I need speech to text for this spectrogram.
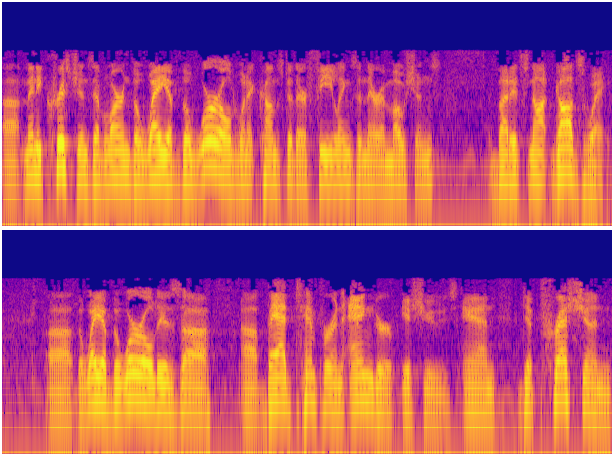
Uh, many Christians have learned the way of the world when it comes to their feelings and their emotions, but it's not God's way. Uh, the way of the world is uh, uh, bad temper and anger issues, and depression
